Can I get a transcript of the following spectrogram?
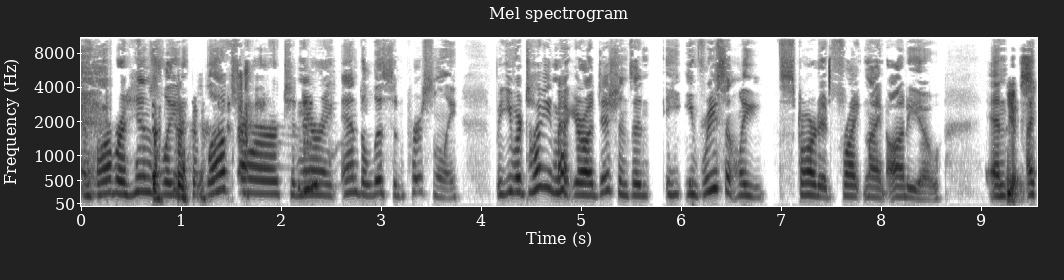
and Barbara Hensley loves horror to narrate and to listen personally. But you were talking about your auditions, and you've recently started Fright Night Audio, and yes, I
